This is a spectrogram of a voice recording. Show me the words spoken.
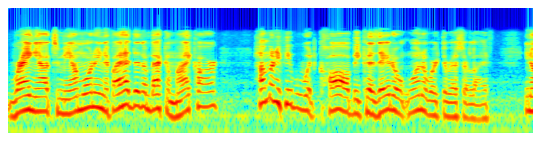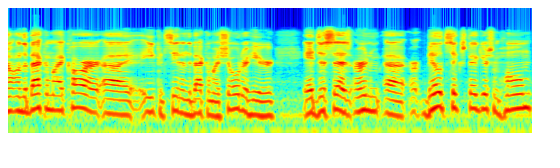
rang out to me. I'm wondering if I had that back of my car, how many people would call because they don't want to work the rest of their life? You know, on the back of my car, uh, you can see it on the back of my shoulder here. It just says earn, uh, build six figures from home,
